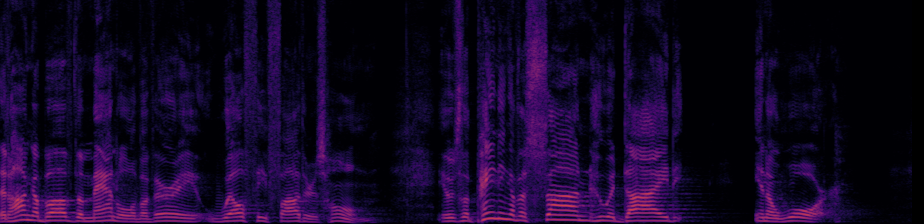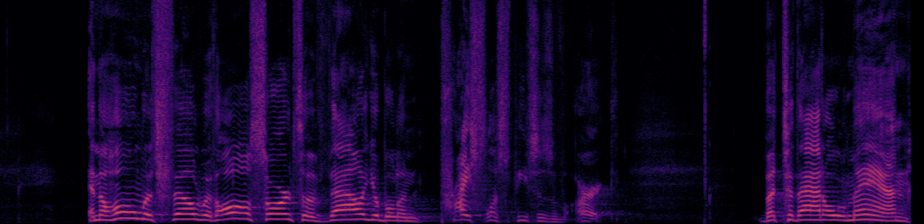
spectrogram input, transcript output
that hung above the mantle of a very wealthy father's home. It was the painting of a son who had died in a war. And the home was filled with all sorts of valuable and priceless pieces of art. But to that old man,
